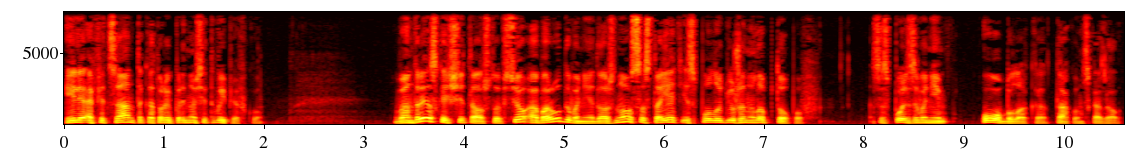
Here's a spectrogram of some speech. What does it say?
или официанта, который приносит выпивку. Вандреско считал, что все оборудование должно состоять из полудюжины лаптопов с использованием облака, так он сказал.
